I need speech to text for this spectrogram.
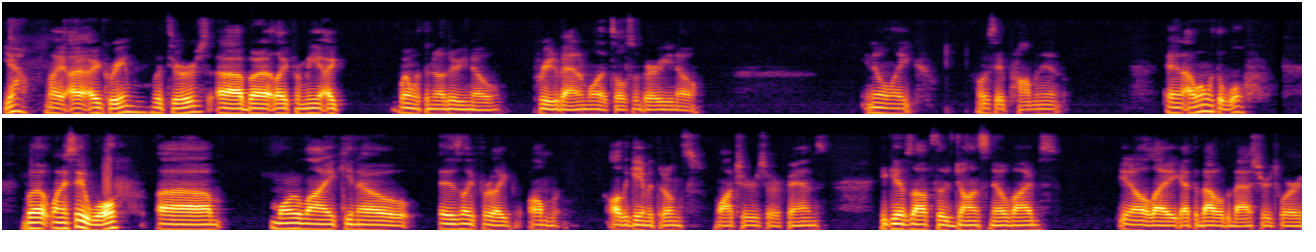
yeah, like I, I agree with yours. Uh, but like for me, I went with another, you know, breed of animal that's also very, you know, you know, like I would say prominent, and I went with the wolf. But when I say wolf, um, more like you know, is like for like all all the Game of Thrones watchers or fans. He gives off the Jon Snow vibes. You know, like at the Battle of the Bastards where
